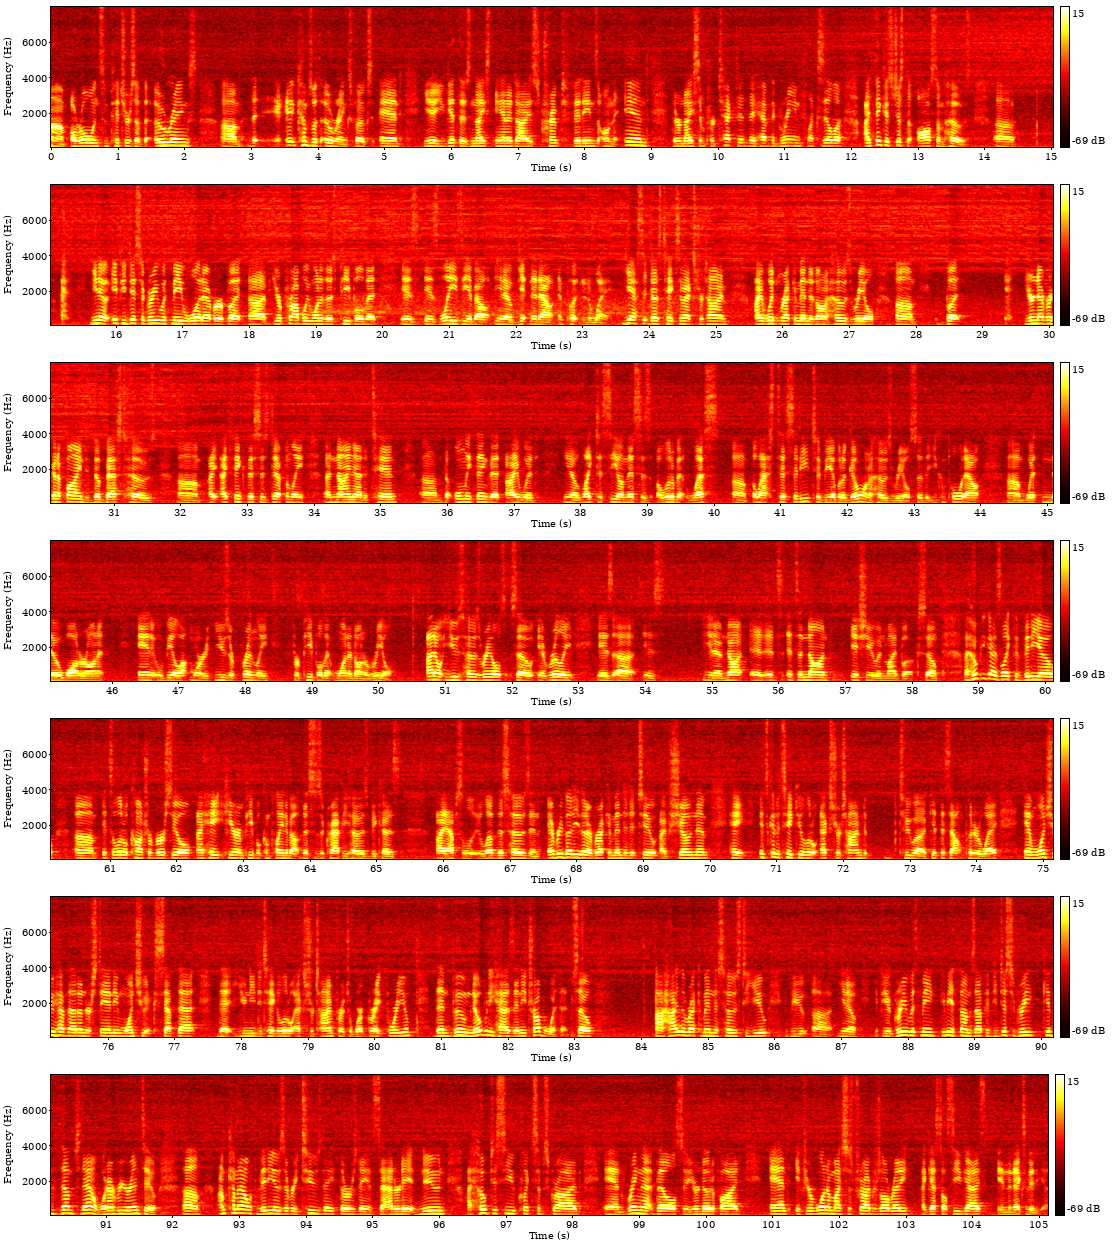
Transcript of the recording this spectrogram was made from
Um, I'll roll in some pictures of the O-rings. Um, the, it, it comes with O-rings, folks, and you know you get those nice anodized crimped fittings on the end. They're nice and protected. They have the green Flexzilla. I think it's just an awesome hose. Uh, you know, if you disagree with me, whatever, but uh, you're probably one of those people that is, is lazy about, you know, getting it out and putting it away. Yes, it does take some extra time. I wouldn't recommend it on a hose reel, um, but you're never going to find the best hose um, I, I, think this is definitely a 9 out of 10. Um, the only thing that I would you know, like to see on this is a little bit less um, elasticity to be able to go on a hose reel so that you can pull it out um, with no water on it and it will be a lot more user friendly for people that want it on a reel. I don't use hose reels so it really is uh, is you know not it's it's a non issue in my book. So I hope you guys like the video. Um, it's a little controversial. I hate hearing people complain about this as a crappy hose because I absolutely love this hose and everybody that I've recommended it to, I've shown them, hey, it's going to take you a little extra time to, to uh, get this out and put it away. And once you have that understanding, once you accept that, that you need to take a little extra time for it to work great for you, then boom, nobody has any trouble with it. So I highly recommend this hose to you. If you, uh, you know, if you agree with me, give me a thumbs up. If you disagree, give a thumbs down, whatever you're into. Um, I'm coming out with videos every Tuesday, Thursday, and Saturday at noon. I hope to see you click subscribe and ring that bell so you're notified. And if you're one of my subscribers already, I guess I'll see you guys in the next video.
